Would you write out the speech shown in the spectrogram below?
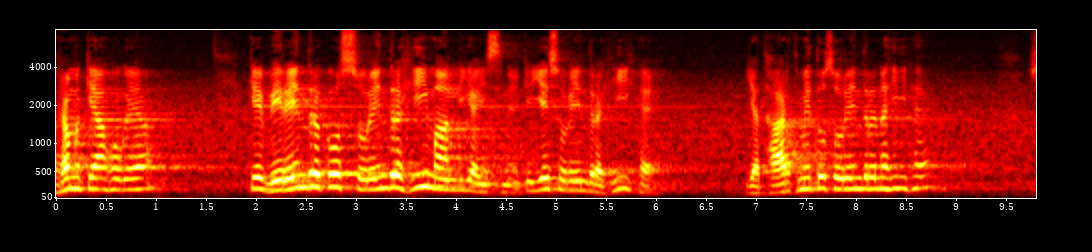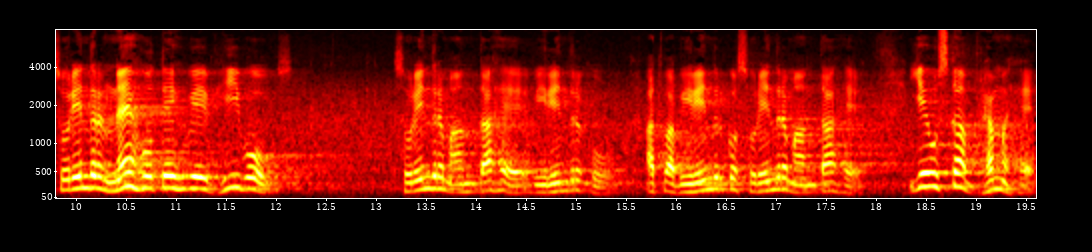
भ्रम क्या हो गया? कि वीरेंद्र को सुरेंद्र ही मान लिया इसने, कि ये सुरेंद्र ही है। यथार्थ में तो सुरेंद्र नहीं है। सुरेंद्र न होते हुए भी वो सुरेंद्र मानता है वीरेंद्र को, अथवा वीरेंद्र को सुरेंद्र मानता है, ये उसका भ्रम है।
